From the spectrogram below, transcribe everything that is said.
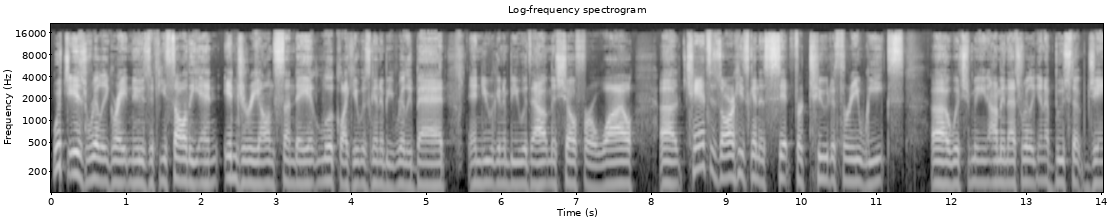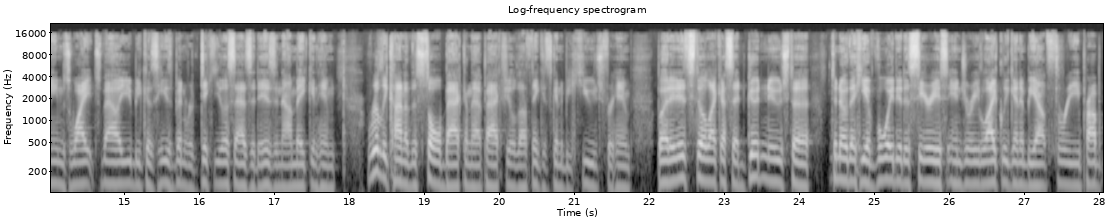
which is really great news. If you saw the en- injury on Sunday, it looked like it was going to be really bad, and you were going to be without Michel for a while. Uh, chances are he's going to sit for two to three weeks uh, which mean I mean that's really going to boost up James White's value because he's been ridiculous as it is, and now making him really kind of the sole back in that backfield. I think is going to be huge for him. But it is still, like I said, good news to to know that he avoided a serious injury. Likely going to be out three, prob-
